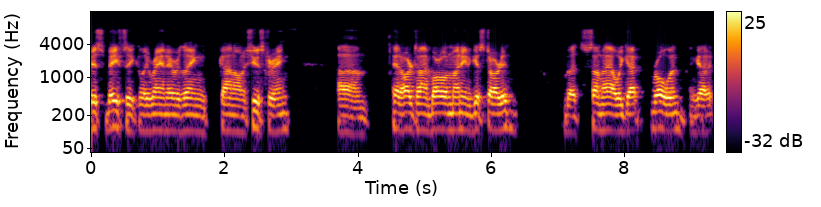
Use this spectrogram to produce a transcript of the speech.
just basically ran everything kind of on a shoestring. Um, had a hard time borrowing money to get started, but somehow we got rolling and got it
